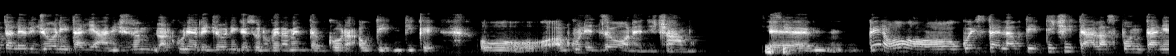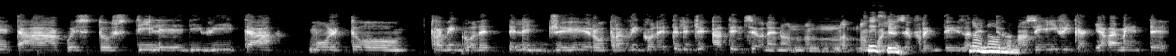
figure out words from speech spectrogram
po' dalle regioni italiane, ci sono alcune regioni che sono veramente ancora autentiche o alcune zone, diciamo. Sì, sì. Eh, però questa è l'autenticità, la spontaneità, questo stile di vita molto tra virgolette leggero, virgolette leggero, attenzione, non, non, non sì, voglio essere fraintesa, no, no, no. non significa chiaramente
